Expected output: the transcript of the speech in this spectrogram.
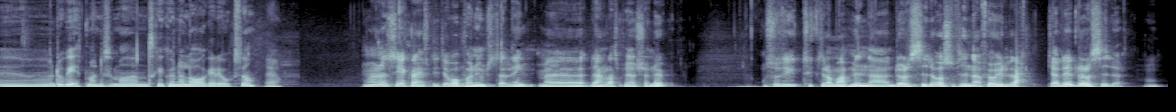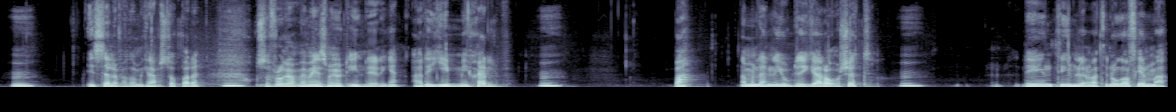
Eh, då vet man hur man ska kunna laga det också. Men det är så jäkla häftigt. Jag var på en utställning med den lastbilen jag kör nu. Och så ty- tyckte de att mina dörrsidor var så fina, för jag har ju lackade dörrsidor. Mm. Istället för att de är knappstoppade. Mm. Och så frågade de, vem är det som har gjort inredningen? Ja, det är Jimmy själv. Mm. Va? Nej, men den är gjord i garaget. Mm. Det är inte inlämnat till någon firma.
